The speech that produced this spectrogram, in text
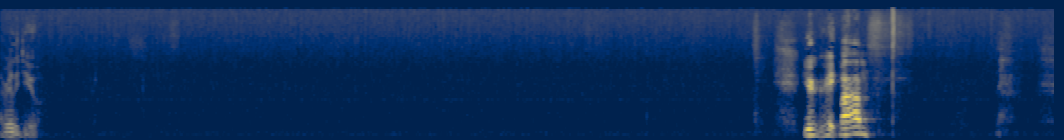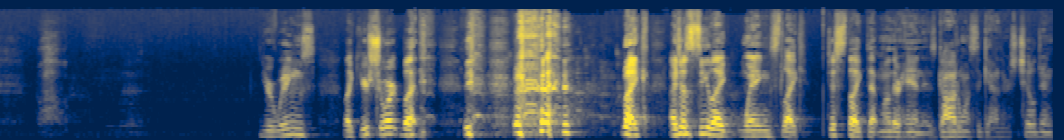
I really do. You're a great mom. Wow. Your wings, like you're short, but like I just see like wings, like just like that mother hen is. God wants to gather his children.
